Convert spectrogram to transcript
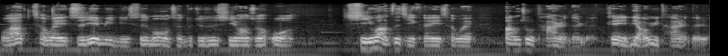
我要成为职业命理师，某种程度就是希望说，我希望自己可以成为帮助他人的人，可以疗愈他人的人。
